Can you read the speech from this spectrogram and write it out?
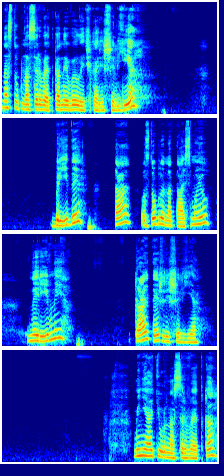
Наступна серветка невеличка рішельє, бріди та оздоблена тасьмою, нерівний, край теж рішельє. Мініатюрна серветка.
